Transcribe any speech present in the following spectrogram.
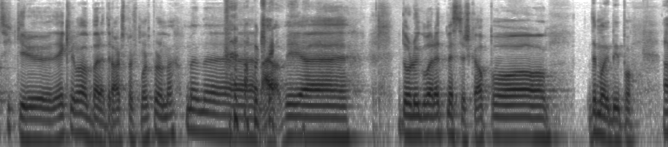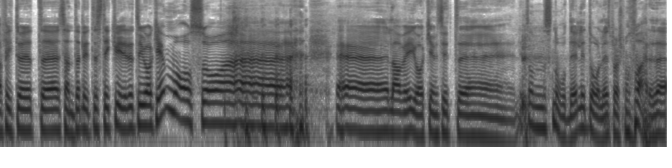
tykker du Det er egentlig bare et rart spørsmål, spør du meg. Men uh, okay. nei da, vi uh, Når du går et mesterskap og Det må vi by på. Da fikk du et, eh, sendt et lite stikk videre til Joakim, og så eh, eh, lar vi Joakim sitt eh, litt sånn snodige, litt dårlige spørsmål være det,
